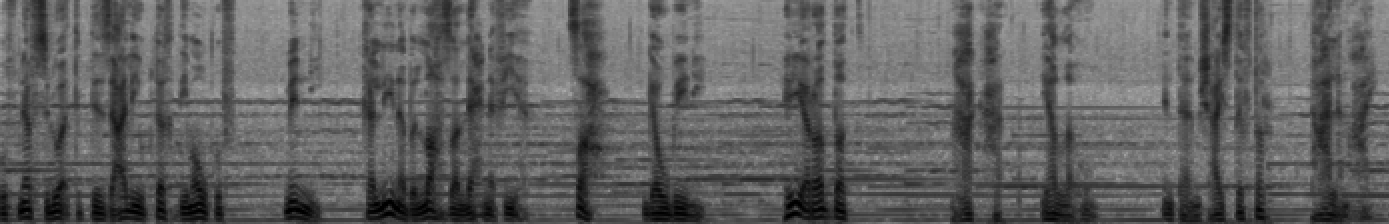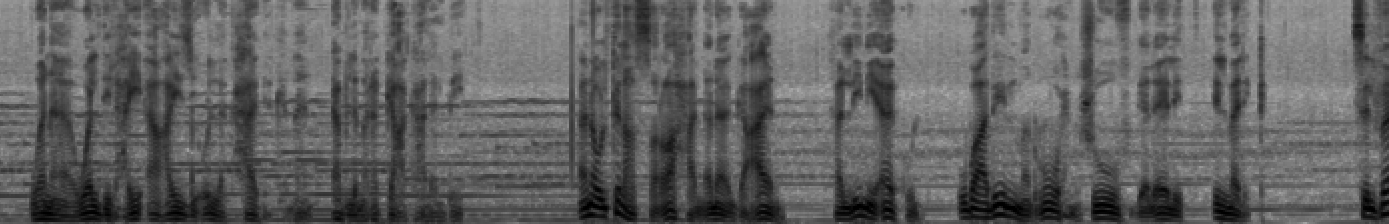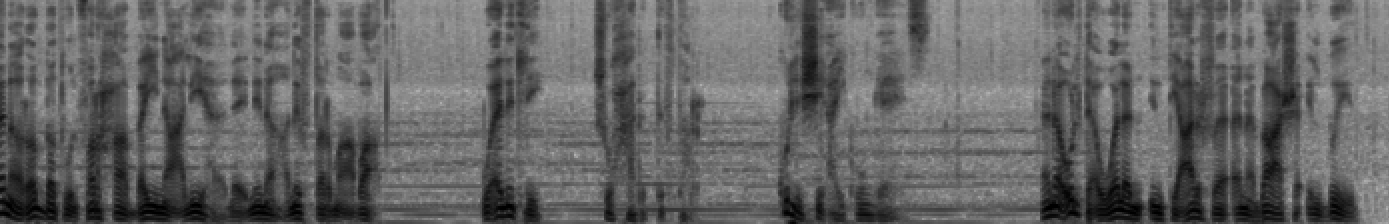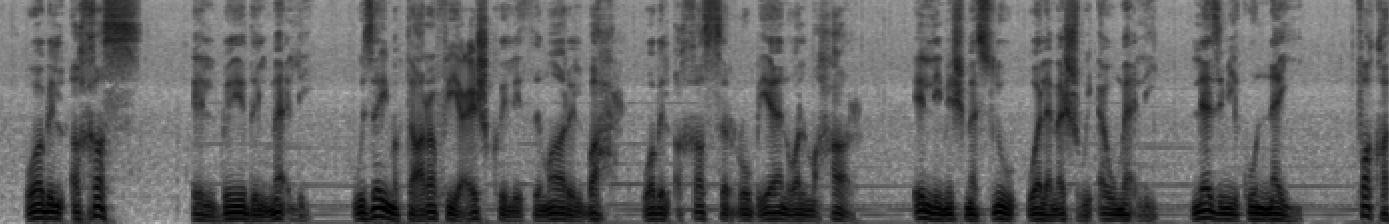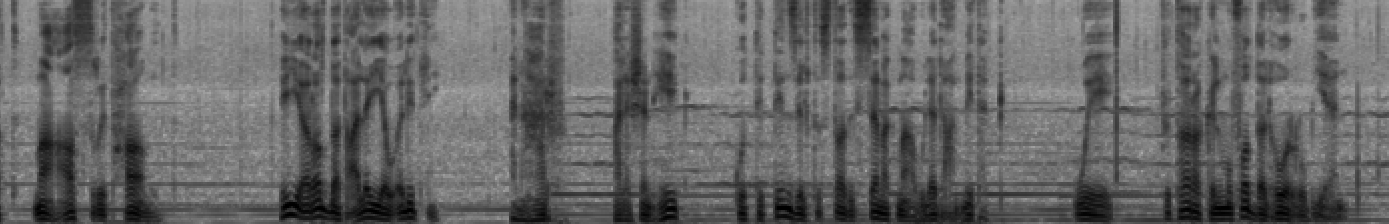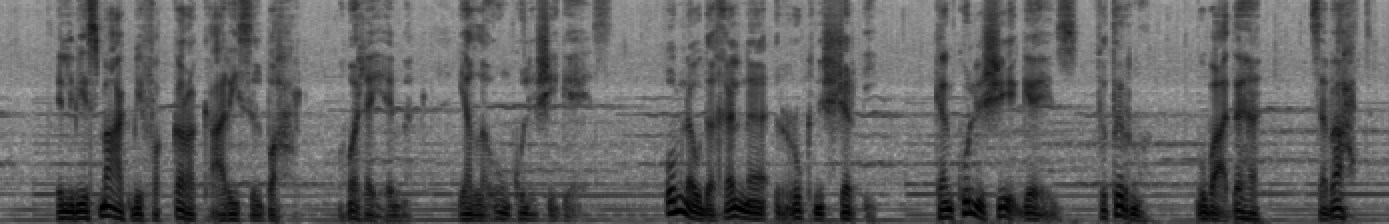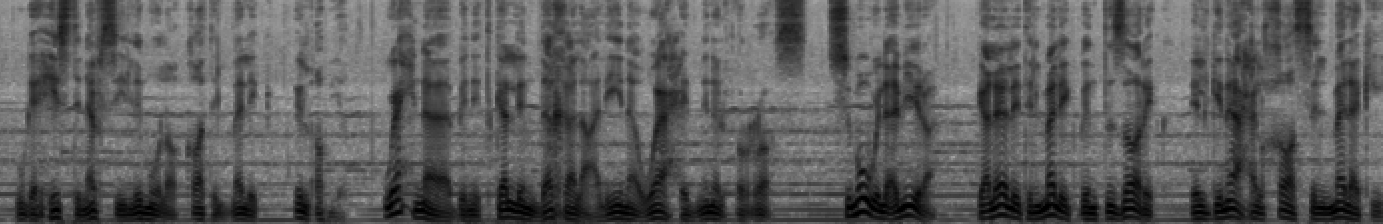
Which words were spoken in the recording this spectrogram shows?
وفي نفس الوقت بتزعلي وبتاخدي موقف مني. خلينا باللحظة اللي إحنا فيها. صح جاوبيني. هي ردت معاك حق. يلا قوم. انت مش عايز تفطر؟ تعال معايا. وأنا والدي الحقيقة عايز يقول لك حاجة كمان قبل ما ارجعك على البيت. أنا قلت لها الصراحة ان أنا جعان. خليني آكل وبعدين ما نروح نشوف جلالة الملك. سيلفانا ردت والفرحة باينة عليها لأننا هنفطر مع بعض. وقالت لي شو حابب تفطر؟ كل شيء هيكون جاهز. أنا قلت أولا أنت عارفة أنا بعشق البيض وبالأخص البيض المقلي وزي ما بتعرفي عشقي لثمار البحر وبالأخص الروبيان والمحار اللي مش مسلوق ولا مشوي أو مقلي لازم يكون ني فقط مع عصرة حامض. هي ردت عليا وقالت لي أنا عارفة علشان هيك كنت بتنزل تصطاد السمك مع ولاد عمتك وفطارك المفضل هو الروبيان. اللي بيسمعك بيفكرك عريس البحر. ولا يهمك. يلا قوم كل شيء جاهز. قمنا ودخلنا الركن الشرقي. كان كل شيء جاهز فطرنا وبعدها سبحت وجهزت نفسي لملاقاة الملك الأبيض. وإحنا بنتكلم دخل علينا واحد من الحراس. سمو الأميرة جلالة الملك بانتظارك. الجناح الخاص الملكي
